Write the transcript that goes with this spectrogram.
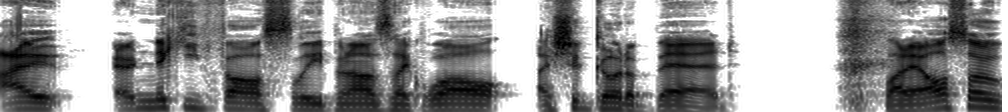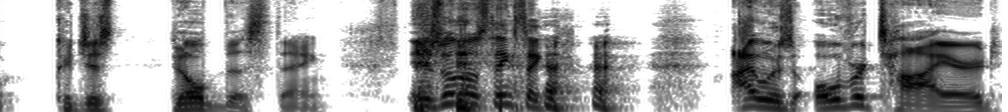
I uh, Nikki fell asleep, and I was like, "Well, I should go to bed," but I also could just build this thing. It's one of those things like I was overtired,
